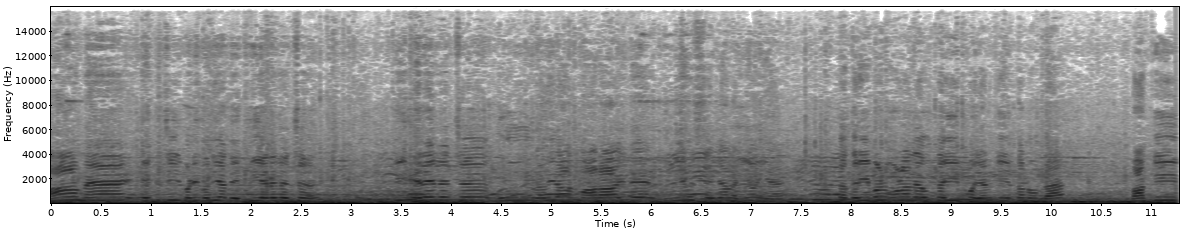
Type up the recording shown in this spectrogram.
ਹਾਂ ਮੈਂ ਇੱਕ ਚੀਜ਼ ਬੜੀ ਵਧੀਆ ਦੇਖੀ ਇਹਦੇ ਵਿੱਚ ਕਿ ਇਹਦੇ ਵਿੱਚ ਗੁਰੂ ਰਵਿਦਾਸ ਮਹਾਰਾਜ ਦੇ ਜਿੰਨੀਆਂ ਵੀ ਸਟੇਜਾਂ ਲੱਗੀਆਂ ਹੋਈਆਂ ਤਕਰੀਬਨ ਉਹਨਾਂ ਦੇ ਉੱਤੇ ਹੀ ਭਜਨ ਕੀਰਤਨ ਹੁੰਦਾ। ਬਾਕੀ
